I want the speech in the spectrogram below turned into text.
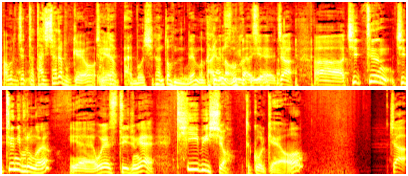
아무튼 제가 다, 다시 찾아볼게요. 찾아 예. 아, 뭐 시간도 없는데 뭐 그냥. 넘어가세요. 예. 자, 아, 짙은 짙은이 부른 거요? 예, OST 중에 TV 쇼 듣고 올게요. 자,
